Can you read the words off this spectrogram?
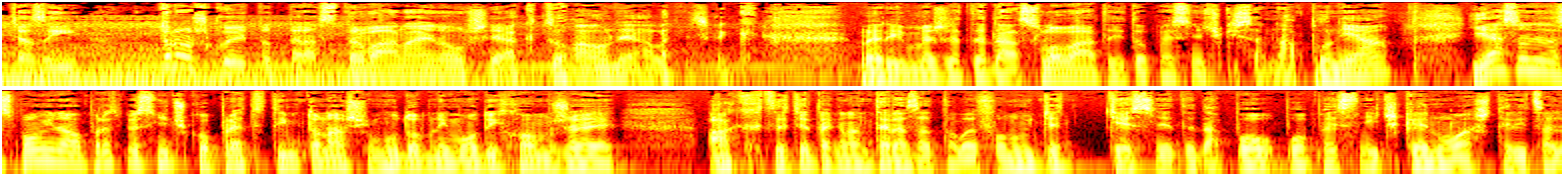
Pravda, zvíťazí. Trošku je to teraz trvá najnovšie aktuálne, ale však veríme, že teda slová tejto pesničky sa naplnia. Ja som teda spomínal pred pesničkou, pred týmto našim hudobným oddychom, že ak chcete, tak nám teraz zatelefonujte tesne teda po, po pesničke 048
